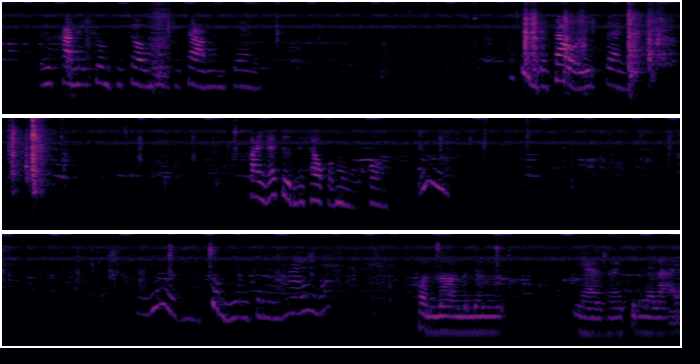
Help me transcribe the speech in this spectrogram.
ๆเป็นคันในช่วงที่สองที่สามมันแจ้งตื่นแต่เศร้าลิไก่ใกล้จะตื่นจะเช้ากับหมูก่อนจุ่มยังกินให้นะคนนอนมันยังอย่างหากินหลาย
